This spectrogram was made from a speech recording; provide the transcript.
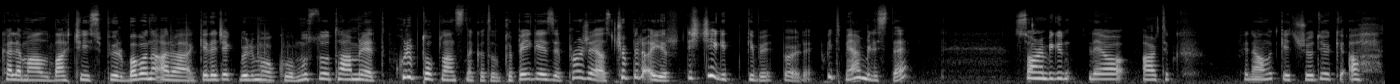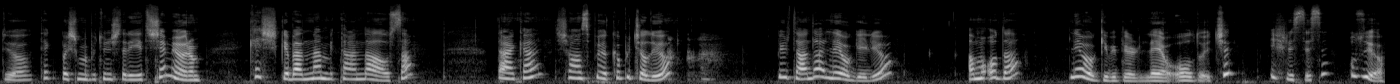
Kalem al, bahçeyi süpür, babanı ara, gelecek bölümü oku, musluğu tamir et, kulüp toplantısına katıl, köpeği gezdir, proje yaz, çöpleri ayır, dişçiye git gibi böyle bitmeyen bir liste. Sonra bir gün Leo artık fenalık geçiyor. Diyor ki ah diyor tek başıma bütün işlere yetişemiyorum. Keşke benden bir tane daha olsa. Derken şans buyuyor kapı çalıyor. Bir tane daha Leo geliyor. Ama o da Leo gibi bir Leo olduğu için iş listesi uzuyor.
